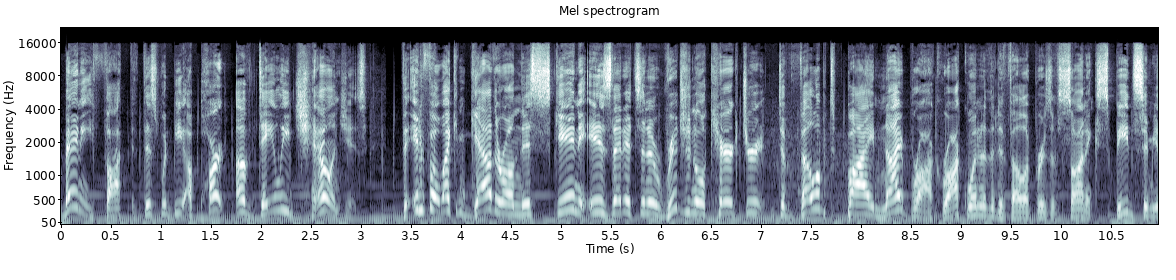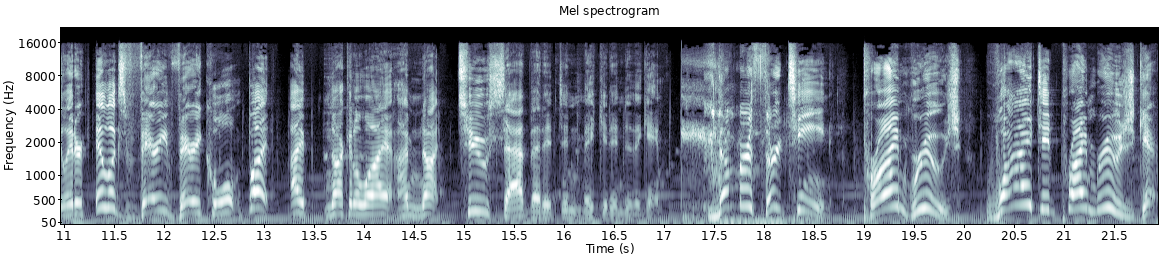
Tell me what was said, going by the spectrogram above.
Many thought that this would be a part of daily challenges. The info I can gather on this skin is that it's an original character developed by Nybrock Rock, one of the developers of Sonic Speed Simulator. It looks very, very cool, but I'm not gonna lie, I'm not too sad that it didn't make it into the game. Number 13, Prime Rouge. Why did Prime Rouge get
